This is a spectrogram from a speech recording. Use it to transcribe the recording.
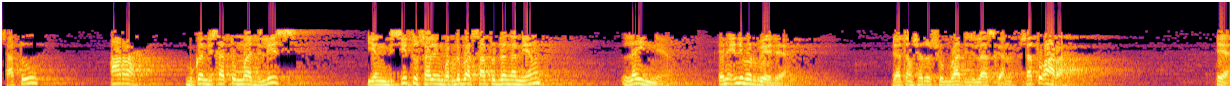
Satu arah, bukan di satu majelis yang di situ saling berdebat satu dengan yang lainnya. Dan ini berbeda. Datang satu syubhat dijelaskan, satu arah. Ya.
